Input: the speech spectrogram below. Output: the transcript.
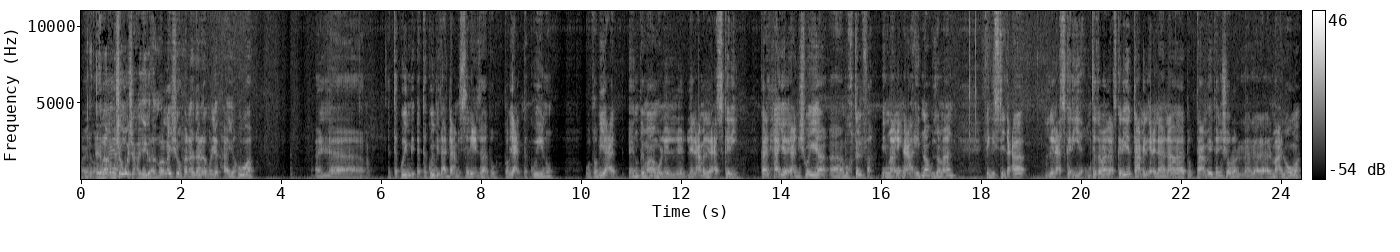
أيوه. علاقه مشوشة حقيقة. والله شوف أنا أقدر أقول لك حاجة. هو ال- التكوين التكوين بتاع الدعم السريع ذاته طبيعة تكوينه وطبيعة انضمامه لل- للعمل العسكري كانت حاجة يعني شوية آه، مختلفة من ما نحن عاهدناه زمان في الاستدعاء للعسكرية، أنت زمان العسكرية بتعمل إعلانات وبتعمل تنشر ال- ال- المعلومة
